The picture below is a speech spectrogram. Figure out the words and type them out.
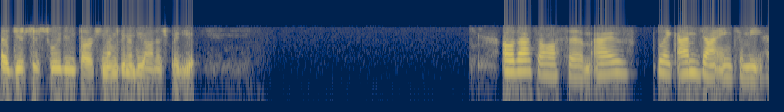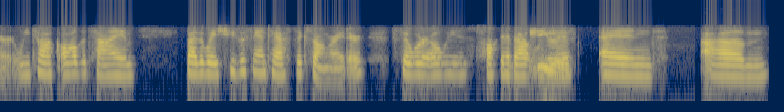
uh, just as sweet in person. I'm going to be honest with you. Oh, that's awesome. I've like I'm dying to meet her. We talk all the time. By the way, she's a fantastic songwriter. So we're always talking about lyrics and um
